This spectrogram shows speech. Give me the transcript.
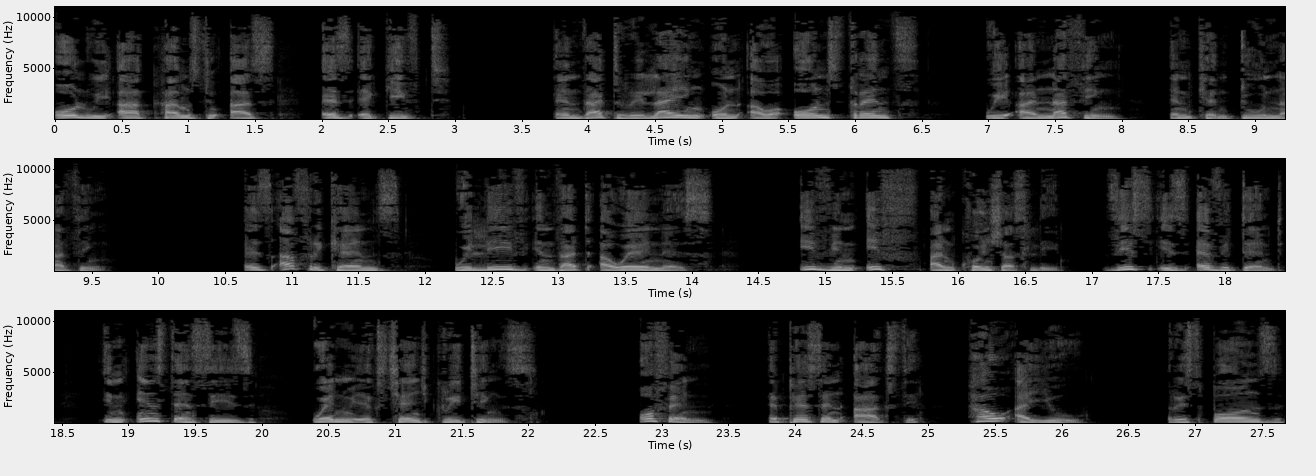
all we are comes to us as a gift, and that relying on our own strength, we are nothing and can do nothing. As Africans, we live in that awareness, even if unconsciously. This is evident in instances when we exchange greetings. Often, a person asked, How are you? responds,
